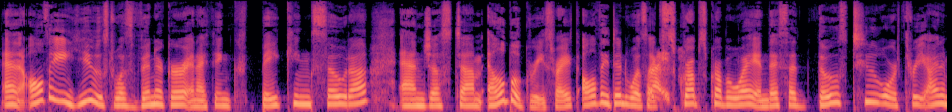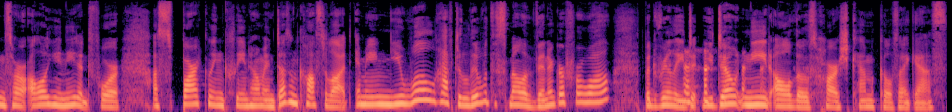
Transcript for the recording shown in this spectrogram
And all they used was vinegar and I think baking soda and just um, elbow grease, right? All they did was like Right. scrub, scrub away. And they said those two or three items are all you needed for a sparkling clean home and doesn't cost a lot. I mean, you will have to live with the smell of vinegar for a while, but really d- you don't need all those harsh chemicals, I guess.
